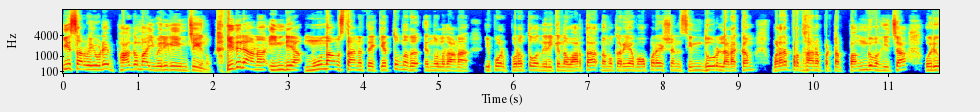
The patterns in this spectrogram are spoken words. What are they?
ഈ സർവേയുടെ ഭാഗമായി വരികയും ചെയ്യുന്നു. ഇതിലാണ് ഇന്ത്യ മൂന്നാം സ്ഥാനത്തേക്ക് എത്തുന്നത് എന്നുള്ളതാണ് ഇപ്പോൾ പുറത്തു വന്നിരിക്കുന്ന വാർത്ത. നമുക്കറിയാം ഓപ്പറേഷൻ സിന്ധൂറിലടക്കം വളരെ പ്രധാനപ്പെട്ട പങ്ക് വഹിച്ച ഒരു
